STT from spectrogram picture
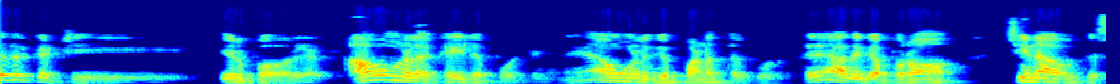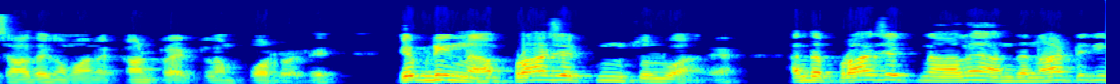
எதிர்க்கட்சி இருப்பவர்கள் அவங்கள கையில் போட்டுக்கின்னு அவங்களுக்கு பணத்தை கொடுத்து அதுக்கப்புறம் சீனாவுக்கு சாதகமான கான்ட்ராக்ட்லாம் போடுறது. எப்படின்னா ப்ராஜெக்ட்னு சொல்லுவாங்க. அந்த ப்ராஜெக்ட்னால அந்த நாட்டுக்கு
